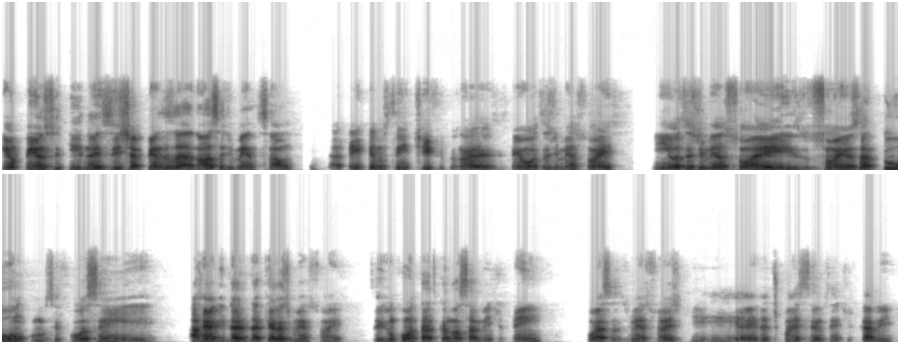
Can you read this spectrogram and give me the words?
Eu penso que não existe apenas a nossa dimensão, até em termos científicos, né? existem outras dimensões. Em outras dimensões, os sonhos atuam como se fossem a realidade daquelas dimensões. Seria um contato que a nossa mente tem com essas dimensões que ainda desconhecemos cientificamente.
